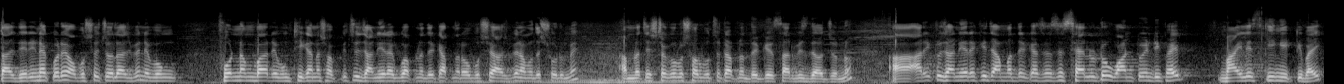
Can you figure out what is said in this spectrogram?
তাই দেরি না করে অবশ্যই চলে আসবেন এবং ফোন নাম্বার এবং ঠিকানা সব কিছু জানিয়ে রাখব। আপনাদেরকে আপনারা অবশ্যই আসবেন আমাদের শোরুমে। আমরা চেষ্টা করব সর্বোচ্চটা আপনাদেরকে সার্ভিস দেওয়ার জন্য। আহ, আরেকটু জানিয়ে রাখি যে আমাদের কাছে আছে Saluto one twenty five mileage king একটি বাইক।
